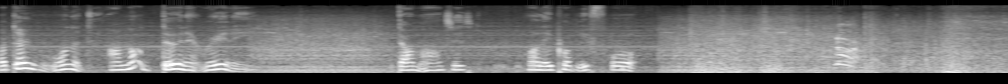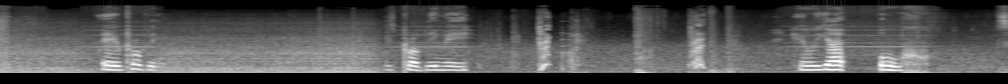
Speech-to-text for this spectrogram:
I don't want to. I'm not doing it really. Dumbasses. Well, they probably thought. They probably. It's probably me. Here we go. Oh. Let's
